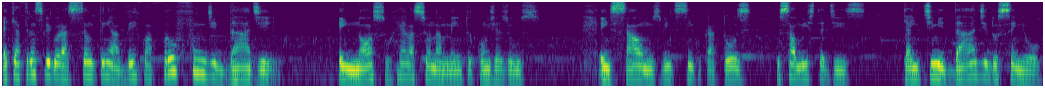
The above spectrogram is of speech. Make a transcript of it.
é que a transfiguração tem a ver com a profundidade em nosso relacionamento com Jesus. Em Salmos 25:14, o salmista diz que a intimidade do Senhor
